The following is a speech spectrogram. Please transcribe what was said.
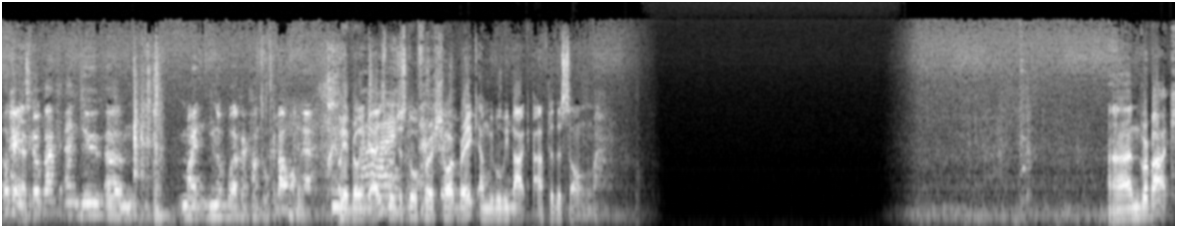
Okay, to go back and do um, my n- work I can't talk about on there. Okay, brilliant, guys. We'll just go for a short break and we will be back after the song. And we're back.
